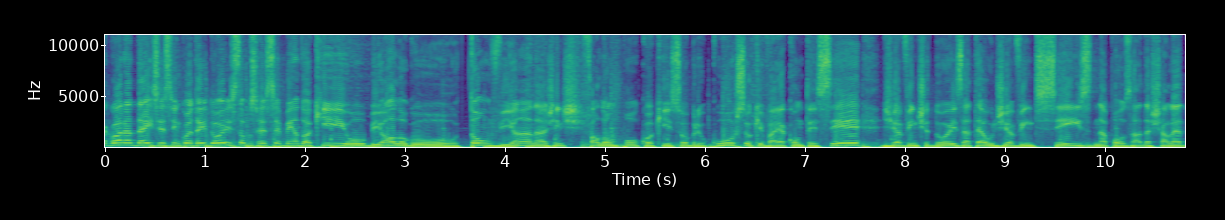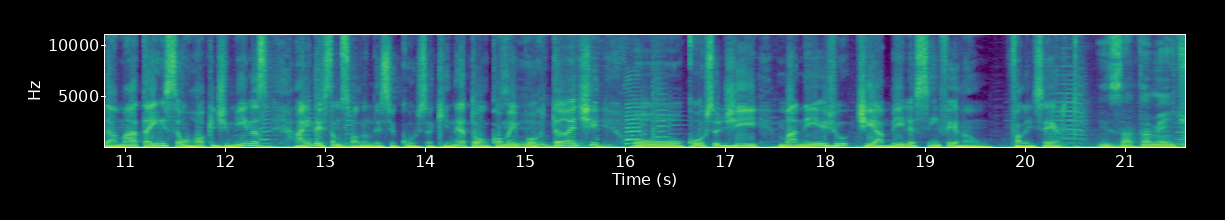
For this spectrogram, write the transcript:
Agora 10h52, estamos recebendo aqui o biólogo Tom Viana. A gente falou um pouco aqui sobre o curso que vai acontecer dia 22 até o dia 26 na pousada Chalé da Mata em São Roque de Minas. Ainda estamos falando desse curso aqui, né, Tom? Como é Sim. é importante o curso de manejo de abelhas sem ferrão. Falei certo? Exatamente.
